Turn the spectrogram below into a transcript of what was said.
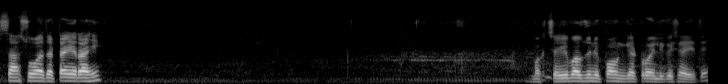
सहा सोळाचा टायर आहे. मागच्याही बाजूने पाहून घ्या ट्रॉयली कशी आहे ते.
